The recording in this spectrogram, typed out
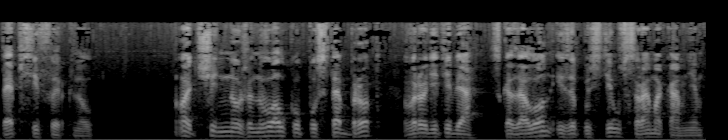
Пепси фыркнул. «Очень нужен волку пустоброд вроде тебя», — сказал он и запустил Срама камнем,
